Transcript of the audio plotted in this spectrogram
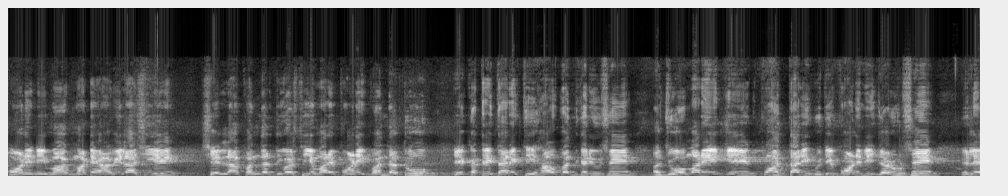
પાણીની માગ માટે આવેલા છીએ. છેલ્લા પંદર દિવસથી અમારે પાણી બંધ હતું. એકત્રીસ તારીખથી હાવ બંધ કર્યું છે. હજુ અમારે એક પાંચ તારીખ સુધી પાણીની જરૂર છે. એટલે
